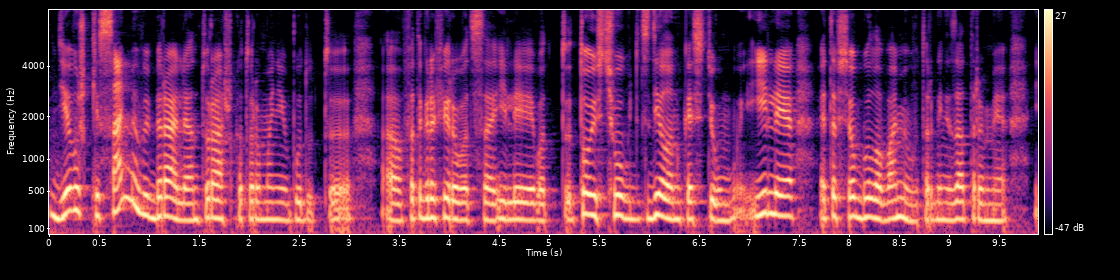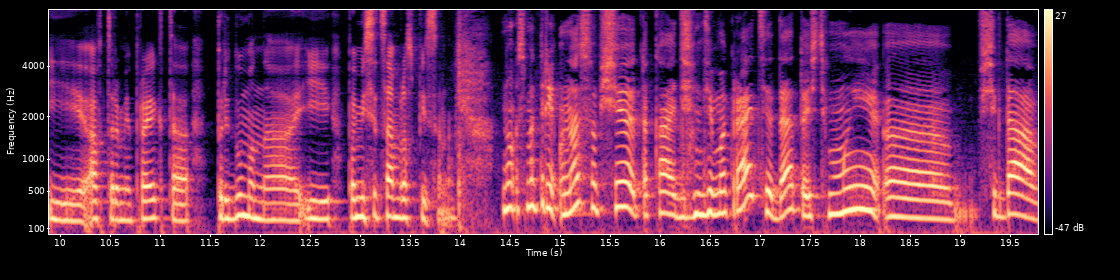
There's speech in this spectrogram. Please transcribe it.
Девушки сами выбирали антураж, в котором они будут э, э, фотографироваться, или вот то, из чего будет сделан костюм, или это все было вами, вот организаторами и авторами проекта придумано и по месяцам расписано? Ну, смотри, у нас вообще такая демократия, да, то есть мы э, всегда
